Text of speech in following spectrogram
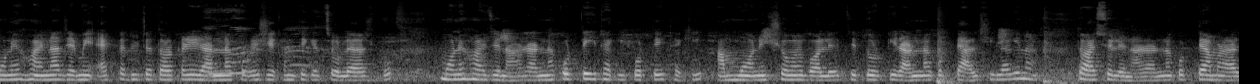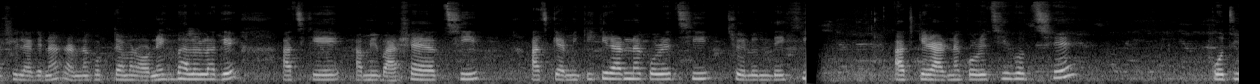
মনে হয় না যে আমি একটা দুইটা তরকারি রান্না করে সেখান থেকে চলে আসব। মনে হয় যে না, রান্না করতেই থাকি করতেই থাকি। আম্মু অনেক সময় বলে যে, তোর কি রান্না করতে আলসি লাগে না? তো আসলে না, রান্না করতে আমার আলসি লাগে না। রান্না করতে আমার অনেক ভালো লাগে। আজকে আমি বাসায় আছি। আজকে আমি কি কি রান্না করেছি? চলুন দেখি। আজকে রান্না করেছি হচ্ছে কচু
